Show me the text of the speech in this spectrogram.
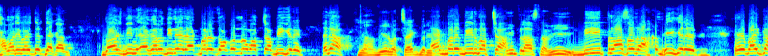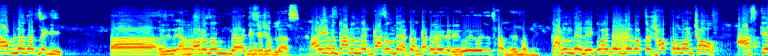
খামারি ভাইদের দেখান। দশ দিন এগারো দিনের একবারে জঘন্য বাচ্চা বি গ্রেড তাই না? বিয়ের বাচ্চা একবারে একবারে বীর বাচ্চা। বি প্লাস না বি বি প্লাস না বি গ্রেড এ ভাই কামনা করছে কি? সব প্রমাণ সহ। আজকে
